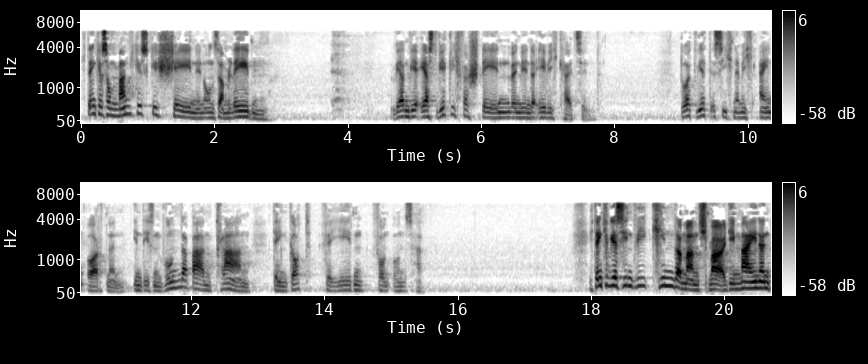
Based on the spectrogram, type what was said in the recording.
Ich denke, so manches Geschehen in unserem Leben werden wir erst wirklich verstehen, wenn wir in der Ewigkeit sind. Dort wird es sich nämlich einordnen in diesen wunderbaren Plan, den Gott für jeden von uns hat. Ich denke, wir sind wie Kinder manchmal, die meinen,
